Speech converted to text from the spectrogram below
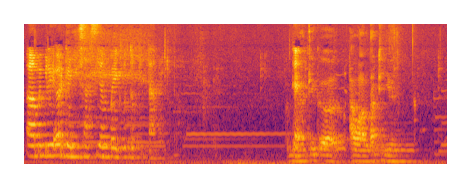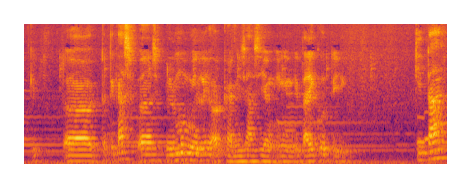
uh, memilih organisasi yang baik untuk kita gitu. kembali lagi ke awal tadi ya. Eh, ketika eh, sebelum memilih organisasi yang ingin kita ikuti kita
